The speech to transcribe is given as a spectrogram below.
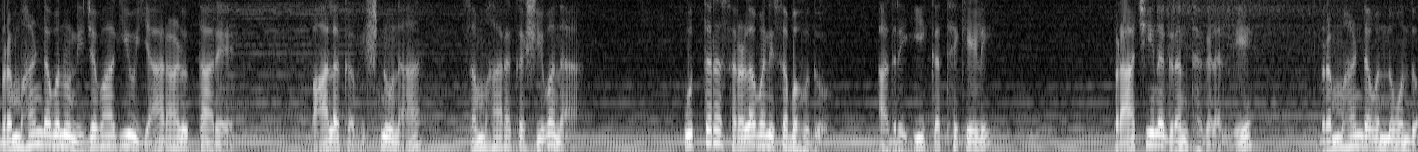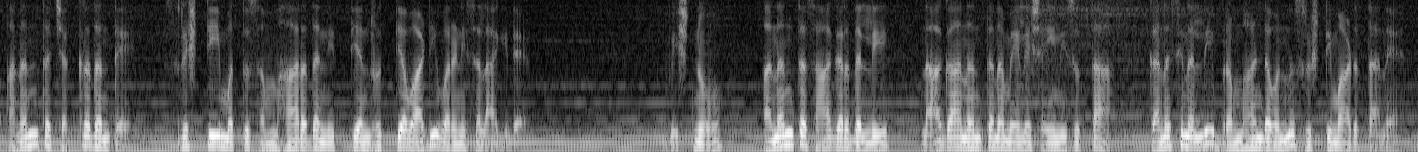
ಬ್ರಹ್ಮಾಂಡವನ್ನು ನಿಜವಾಗಿಯೂ ಯಾರಾಳುತ್ತಾರೆ? ಪಾಲಕ ವಿಷ್ಣುನ? ಸಂಹಾರಕ ಶಿವನ? ಉತ್ತರ ಸರಳವನಿಸಬಹುದು, ಆದರೆ ಈ ಕಥೆ ಕೇಳಿ. ಪ್ರಾಚೀನ ಗ್ರಂಥಗಳಲ್ಲಿ ಬ್ರಹ್ಮಾಂಡವನ್ನು ಒಂದು ಅನಂತ ಚಕ್ರದಂತೆ ಸೃಷ್ಟಿ ಮತ್ತು ಸಂಹಾರದ ನಿತ್ಯ ನೃತ್ಯವಾಡಿ ವರ್ಣಿಸಲಾಗಿದೆ. ವಿಷ್ಣು ಅನಂತ ಸಾಗರದಲ್ಲಿ ನಾಗಾನಂತನ ಮೇಲೆ ಶಯನಿಸುತ್ತಾ ಕನಸಿನಲ್ಲಿ ಬ್ರಹ್ಮಾಂಡವನ್ನು ಸೃಷ್ಟಿ ಮಾಡುತ್ತಾನೆ.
